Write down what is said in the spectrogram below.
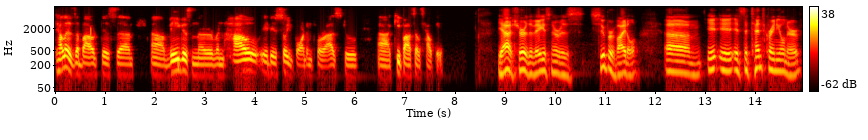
tell us about this uh, uh, vagus nerve and how it is so important for us to uh, keep ourselves healthy. Yeah, sure. The vagus nerve is super vital. Um, it, it, it's the tenth cranial nerve,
